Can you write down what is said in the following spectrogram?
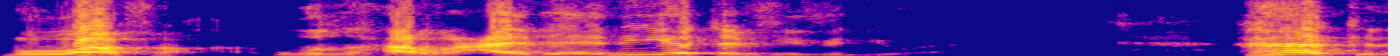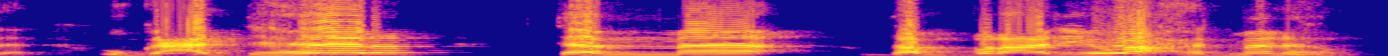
موافقة. وظهر علانية في فيديوهات. هكذا وقعد هارب تم دبر عليه واحد منهم.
